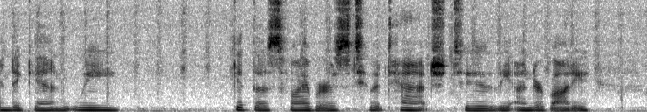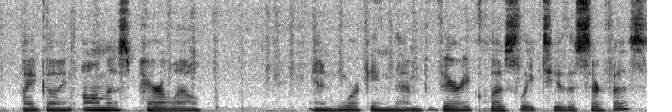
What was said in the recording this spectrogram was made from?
And again, we get those fibers to attach to the underbody by going almost parallel and working them very closely to the surface.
